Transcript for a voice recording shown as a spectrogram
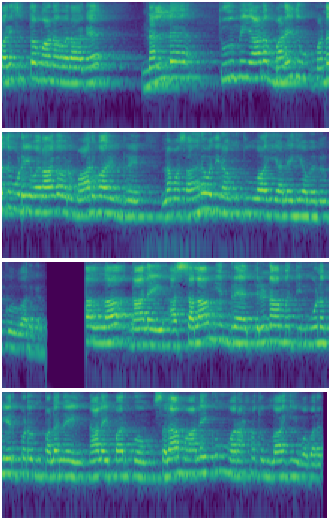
பரிசுத்தமானவராக நல்ல தூய்மையான மனது மனது உடையவராக அவர் மாறுவார் என்று நம்ம சஹரவதி ரஹமத்துல்லாஹி அலஹி அவர்கள் கூறுவார்கள். அல்லாஹ் நாளை அஸ்ஸலாம் என்ற திருநாமத்தின் மூலம் ஏற்படும் பலனை நாளை பார்ப்போம். சலாம் அலைக்கும் வரஹமத்துல்லாஹி வபரக்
